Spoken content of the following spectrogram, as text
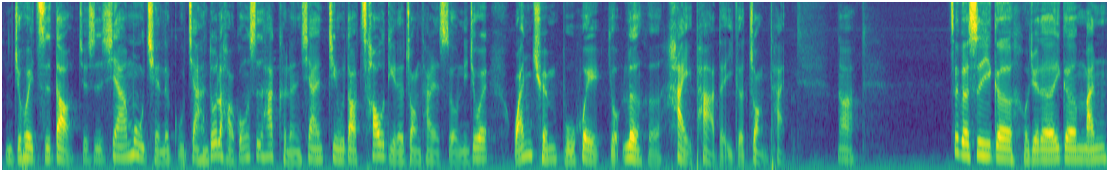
你就会知道，就是现在目前的股价，很多的好公司它可能现在进入到超跌的状态的时候，你就会完全不会有任何害怕的一个状态。那这个是一个我觉得一个蛮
